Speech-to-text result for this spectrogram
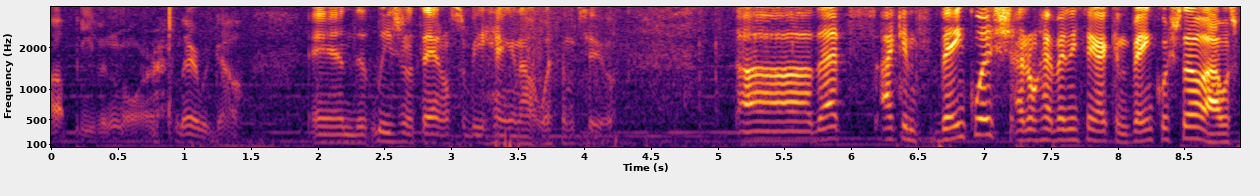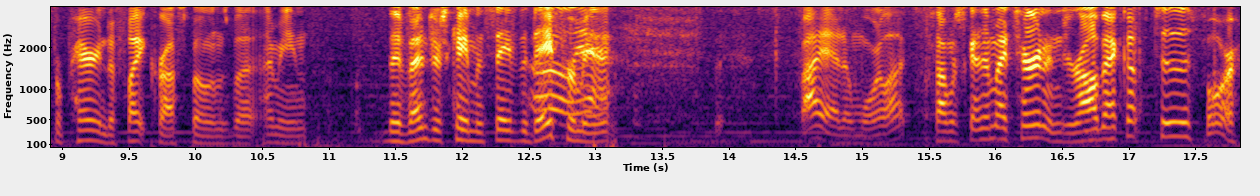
up even more. There we go. And the Legion of Thanos will be hanging out with him too. Uh, that's I can vanquish. I don't have anything I can vanquish though. I was preparing to fight Crossbones, but I mean, the Avengers came and saved the day Oh, for yeah. me. Bye, Adam Warlock. So I'm just gonna end my turn and draw back up to 4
